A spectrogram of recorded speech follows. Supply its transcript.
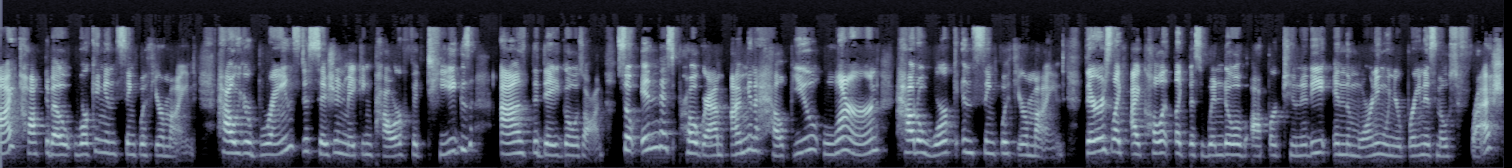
I talked about working in sync with your mind, how your brain's decision making power fatigues as the day goes on. So, in this program, I'm going to help you learn how to work in sync with your mind. There's like, I call it like this window of opportunity in the morning when your brain is most fresh.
